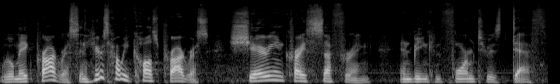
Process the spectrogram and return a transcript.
will make progress. And here's how he calls progress sharing in Christ's suffering and being conformed to his death.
